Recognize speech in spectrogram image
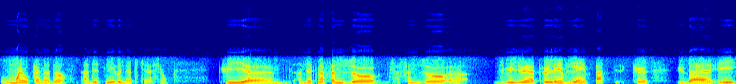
au moins au Canada, à détenir une application. Puis, euh, honnêtement, ça nous a, ça, nous a euh, diminué un peu l'impact que Uber et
